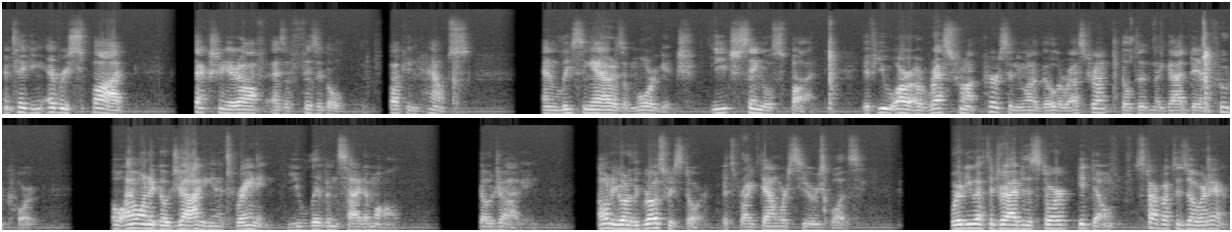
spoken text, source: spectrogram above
and taking every spot, sectioning it off as a physical fucking house, and leasing it out as a mortgage. Each single spot. If you are a restaurant person, you want to build a restaurant, build it in the goddamn food court. Oh, I want to go jogging and it's raining. You live inside a mall. Go jogging. I want to go to the grocery store. It's right down where Sears was. Where do you have to drive to the store? You don't. Starbucks is over there.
